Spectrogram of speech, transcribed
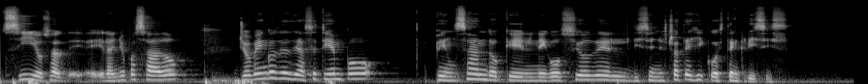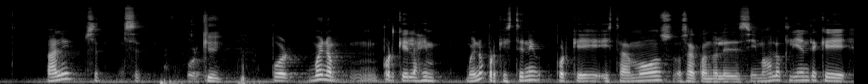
Sí, o sea, el año pasado, yo vengo desde hace tiempo pensando que el negocio del diseño estratégico está en crisis. ¿Vale? ¿Por qué? Por, bueno, porque las, em, bueno porque, este, porque estamos, o sea, cuando le decimos a los clientes que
